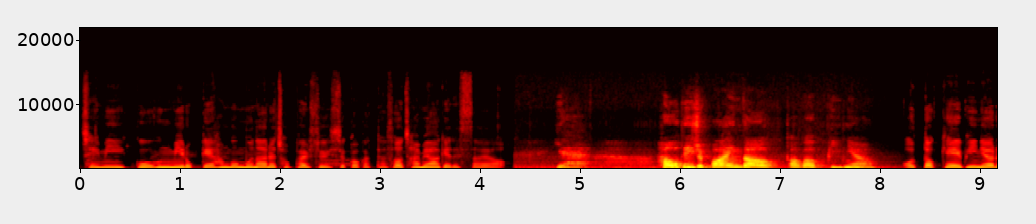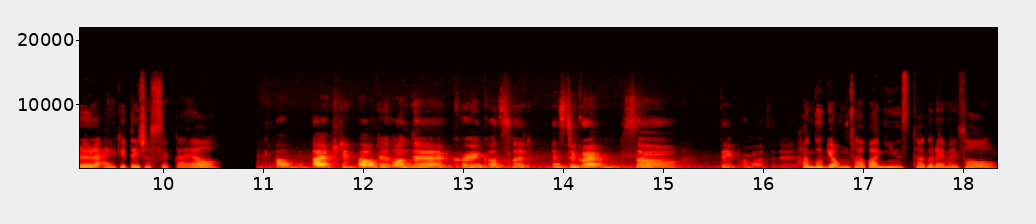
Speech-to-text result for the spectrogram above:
재미있고 흥미롭게 한국 문화를 접할 수 있을 것 같아서 참여하게 됐어요. Yeah. How did you find out about 비녀? 어떻게 비녀를 알게 되셨을까요? Um, I actually found it on the Korean consulate Instagram, so. 한국 영사관 인스타그램에서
